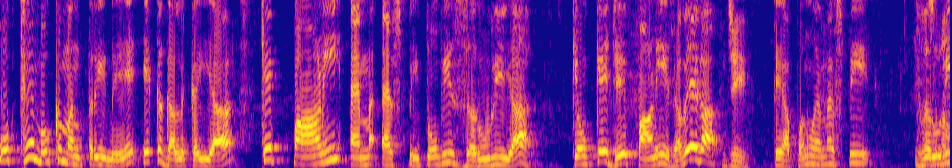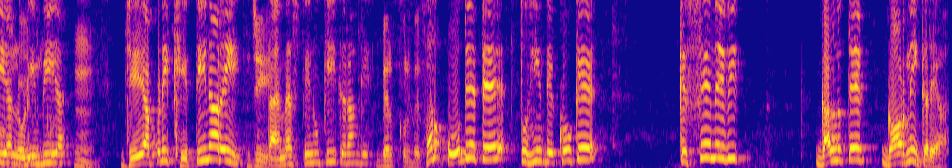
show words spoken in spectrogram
ਉੱਥੇ ਮੁੱਖ ਮੰਤਰੀ ਨੇ ਇੱਕ ਗੱਲ ਕਹੀ ਆ ਕਿ ਪਾਣੀ ਐਮਐਸਪੀ ਤੋਂ ਵੀ ਜ਼ਰੂਰੀ ਆ ਕਿਉਂਕਿ ਜੇ ਪਾਣੀ ਰਵੇਗਾ ਜੀ। ਤੇ ਆਪਾਂ ਨੂੰ ਐਮਐਸਪੀ ਜ਼ਰੂਰੀ ਆ ਲੋੜੀਂਦੀ ਆ। ਜੇ ਆਪਣੀ ਖੇਤੀ ਨਾ ਰਹੀ। ਤਾਂ ਐਮਐਸਪੀ ਨੂੰ ਕੀ ਕਰਾਂਗੇ? ਬਿਲਕੁਲ ਬਿਲਕੁਲ। ਹੁਣ ਉਹਦੇ ਤੇ ਤੁਸੀਂ ਦੇਖੋ ਕਿ ਕਿਸੇ ਨੇ ਵੀ ਗੱਲ ਤੇ ਗੌਰ ਨਹੀਂ ਕਰਿਆ।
